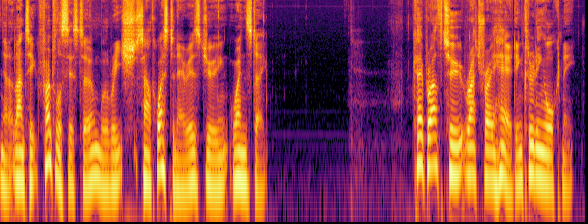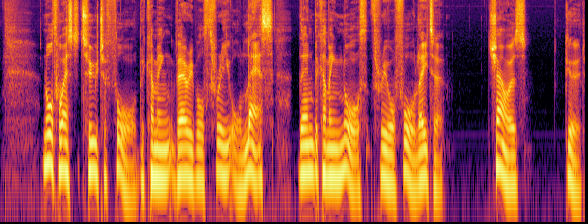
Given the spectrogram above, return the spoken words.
An Atlantic frontal system will reach southwestern areas during Wednesday. Cape Wrath to Rattray Head, including Orkney. Northwest 2 to 4, becoming variable 3 or less, then becoming north 3 or 4 later. Showers, good.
